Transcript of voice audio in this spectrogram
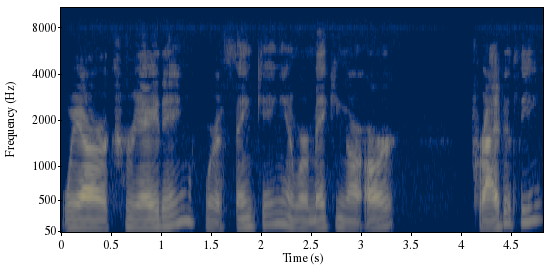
we are creating, we're thinking, and we're making our art privately,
